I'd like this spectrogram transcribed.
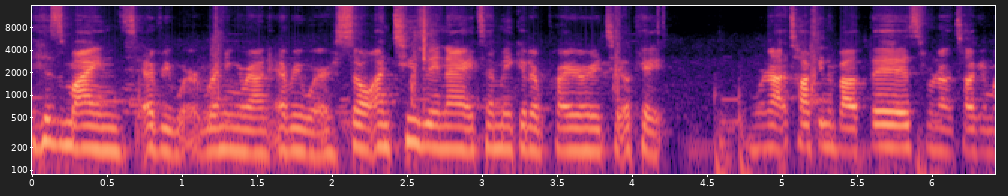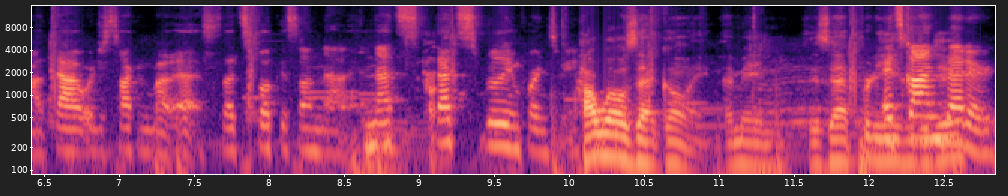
his mind's everywhere, running around everywhere. So on Tuesday nights, I make it a priority. Okay, we're not talking about this we're not talking about that we're just talking about us. Let's focus on that. And that's that's really important to me. How well is that going? I mean is that pretty it's gone better.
